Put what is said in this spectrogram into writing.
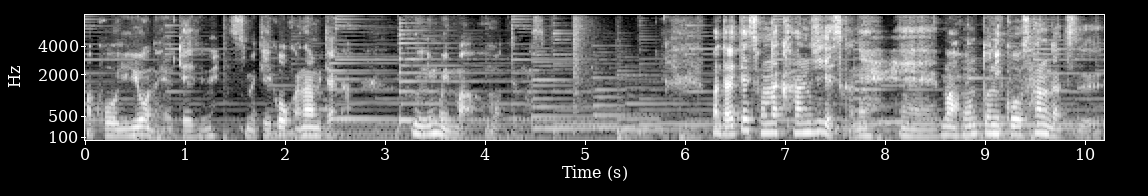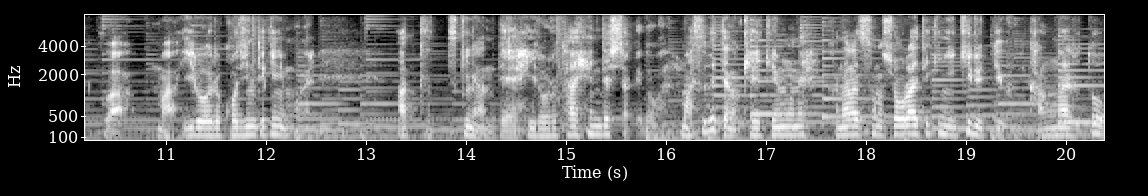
まあ、こういうような予定でね、進めていこうかなみたいなふうにも今思ってます。まあ、大体そんな感じですかね。えー、まあ本当にこう3月は、まあいろいろ個人的にもね、あった月なんで、いろいろ大変でしたけど、まあ、全ての経験もね、必ずその将来的に生きるっていうふうに考えると、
